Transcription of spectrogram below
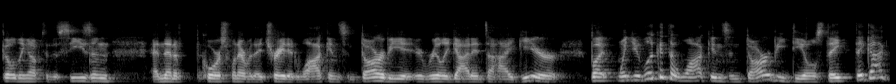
building up to the season. And then, of course, whenever they traded Watkins and Darby, it really got into high gear. But when you look at the Watkins and Darby deals, they they got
